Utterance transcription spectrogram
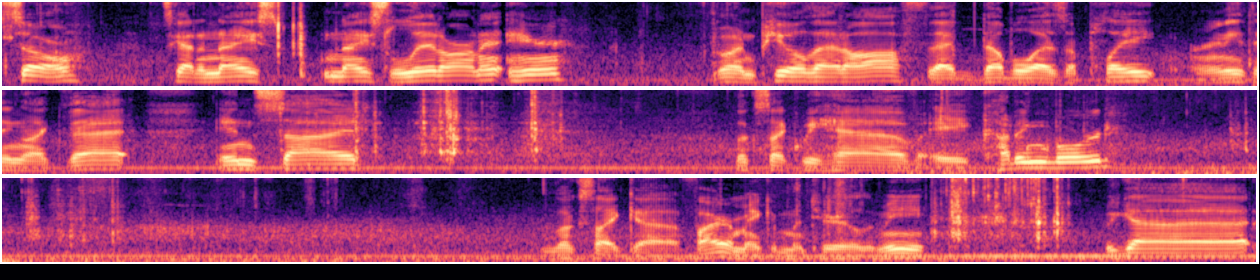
So, it's got a nice, nice lid on it here. Go ahead and peel that off. That double as a plate or anything like that. Inside, looks like we have a cutting board. Looks like a fire making material to me. We got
